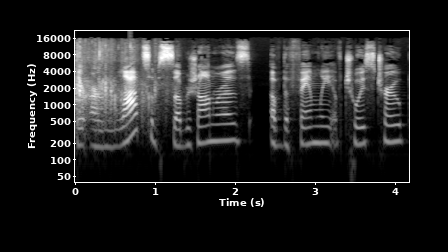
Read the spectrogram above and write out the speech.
There are lots of subgenres of the family of choice trope.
